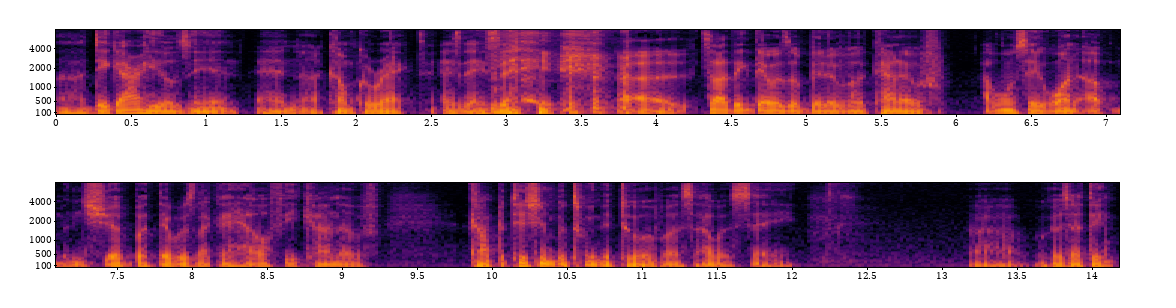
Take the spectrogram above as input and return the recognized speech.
uh, dig our heels in and uh, come correct, as they say. uh, so I think there was a bit of a kind of I won't say one upmanship, but there was like a healthy kind of competition between the two of us. I would say uh, because I think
